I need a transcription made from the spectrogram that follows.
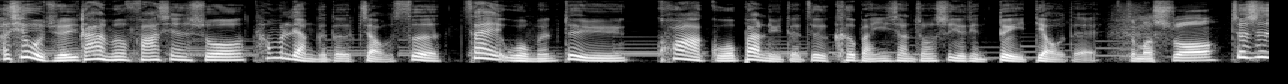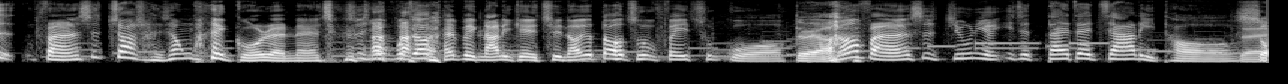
而且我觉得大家有没有发现说，他们两个的角色在我们对于跨国伴侣的这个刻板印象中是有点对调的，怎么说？就是反而是 Josh 很像外国人呢，就是又不知道台北哪里可以去，然后又到处飞出国，对啊，然后反而是 Junior 一直待在家里头。守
